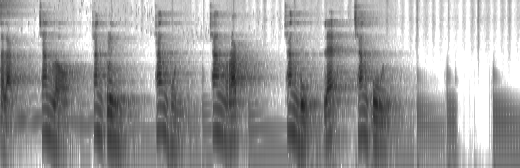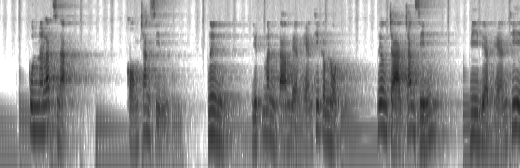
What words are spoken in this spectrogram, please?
สลัก ช่างหล่อ ช่างกลึง ช่างหุ่น ช่างรัก ช่างบุ และช่างปูน คุณลักษณะของช่างศิลป์ 1. ยึดมั่นตามแบบแผนที่กำหนด เนื่องจากช่างศิลป์มีแบบแผนที่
